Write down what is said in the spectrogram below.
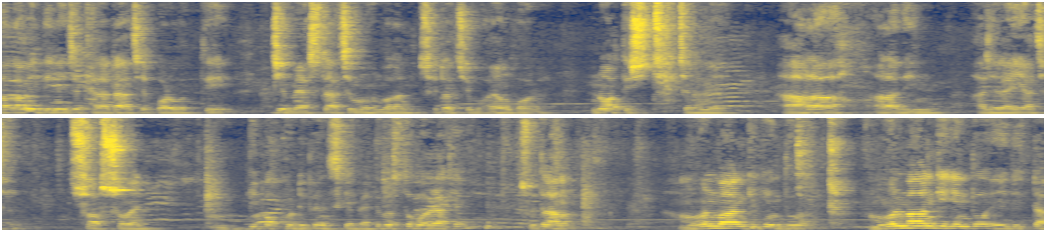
আগামী দিনে যে খেলাটা আছে, পরবর্তী যে ম্যাচটা আছে মোহনবাগান, সেটা হচ্ছে ভয়ঙ্কর নর্থ ইস্ট যেখানে আলা, আলাদিন হাজেরাই আছে। সবসময় বিপক্ষ ডিফেন্সকে ব্যতিগ্রস্ত করে রাখে। সুতরাং মোহনবাগানকে কিন্তু মোহনবাগানকে কিন্তু এই দিকটা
